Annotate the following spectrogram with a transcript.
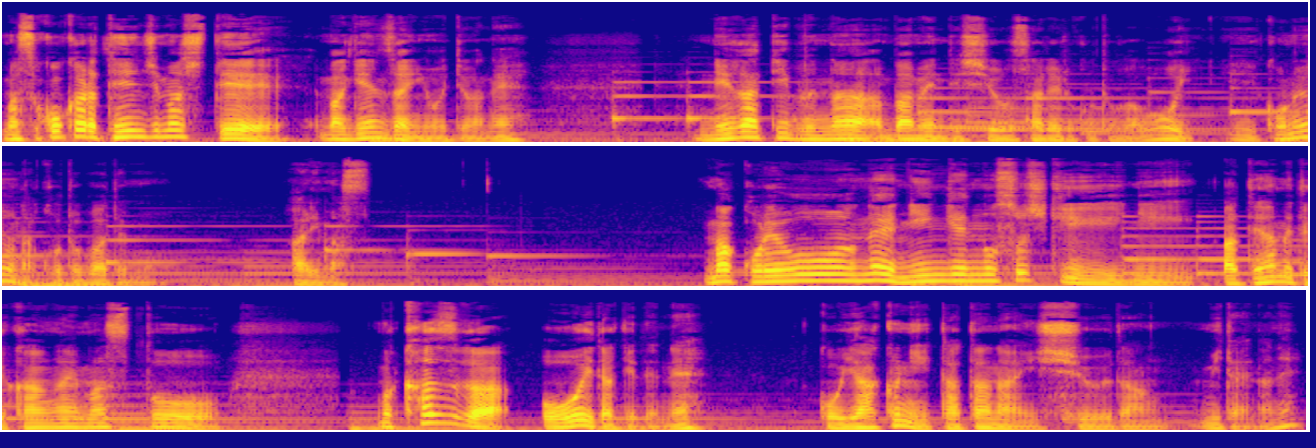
まあ、そこから転じまして、まあ、現在においてはねネガティブな場面で使用されることが多いこのような言葉でもあります。まあこれをね人間の組織に当てはめて考えますと、まあ、数が多いだけでねこう役に立たない集団みたいなね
